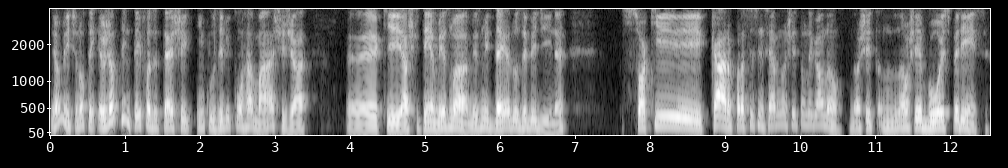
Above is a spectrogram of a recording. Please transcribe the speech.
realmente não tem. Eu já tentei fazer teste, inclusive com Hamashi já, é, que acho que tem a mesma, mesma ideia do ZBD, né? Só que, cara, para ser sincero, não achei tão legal, não. Não achei, não achei boa a experiência.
